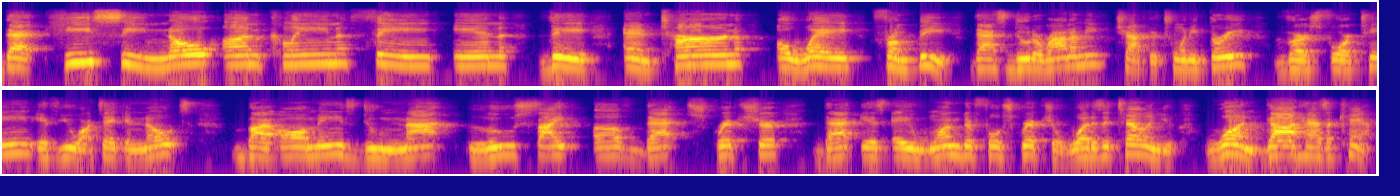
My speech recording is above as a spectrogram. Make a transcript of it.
that he see no unclean thing in thee and turn away from thee. That's Deuteronomy chapter 23, verse 14. If you are taking notes, by all means, do not lose sight of that scripture. That is a wonderful scripture. What is it telling you? One, God has a camp.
